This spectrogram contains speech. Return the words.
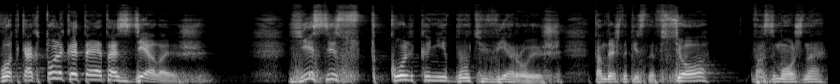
Вот как только ты это сделаешь, если сколько-нибудь веруешь, там дальше написано, все возможно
